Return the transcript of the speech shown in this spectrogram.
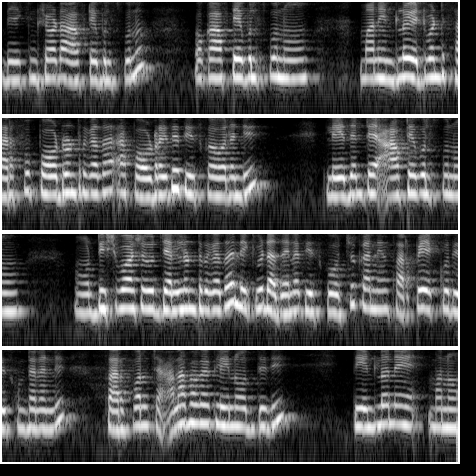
Baking soda half tablespoon. ఒక హాఫ్ టేబుల్ స్పూను మన ఇంట్లో ఎటువంటి సర్ఫ్ పౌడర్ ఉంటుంది కదా ఆ పౌడర్ అయితే తీసుకోవాలండి. లేదంటే half tablespoon dish wash gel ఉంటుంది కదా లిక్విడ్ అదైనా తీసుకోవచ్చు. కానీ నేను సర్ఫే ఎక్కువ తీసుకుంటానండి. సర్ఫ్ వల్ల చాలా బాగా క్లీన్ అవుద్ది ఇది. దీంట్లోనే మనం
